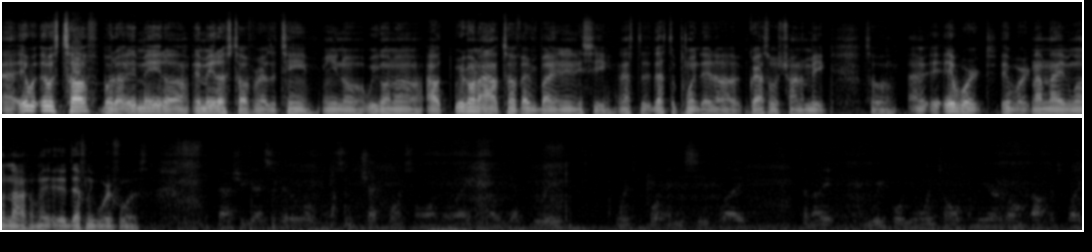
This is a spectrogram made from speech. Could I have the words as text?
uh, it it was tough. But uh, it made uh, it made us tougher as a team. And, you know, we're gonna out we're gonna out tough everybody in NEC. That's the that's the point that uh, Grasso was trying to make. So uh, it, it worked. It worked. And I'm not even gonna knock him. It, it definitely worked for us. Bash, you guys have hit a little, some checkpoints along the way. You know, you had three wins before NEC play. Tonight, you equal your win total from the year ago in conference play.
